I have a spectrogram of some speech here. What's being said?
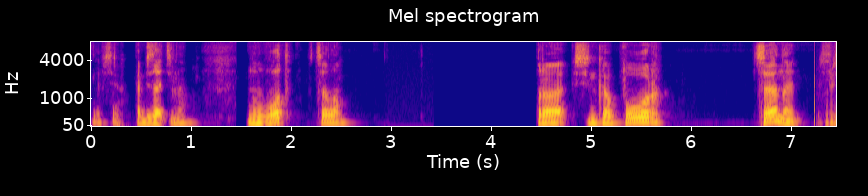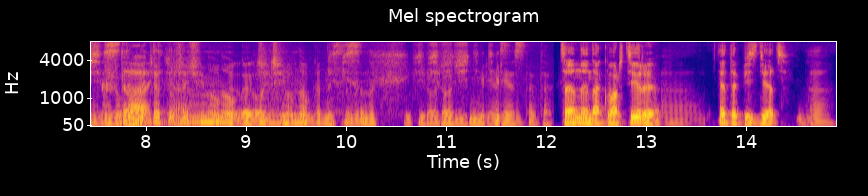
для всех, обязательно. Ну вот, в целом, про Сингапур, цены. Про Сингапур тут да. очень много, очень, очень много написано, и все, и все очень интересно. интересно. Так. Цены на квартиры а... это пиздец. Да.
